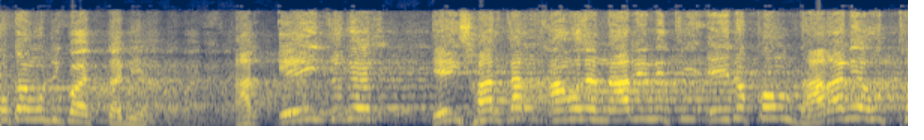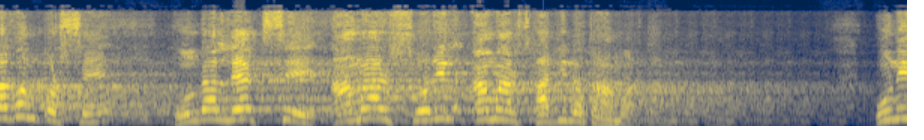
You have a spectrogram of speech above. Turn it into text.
মোটামুটি কয়েকটা নিয়ে। আর এই যুগের এই সরকারের আমলে নারী নীতি এইরকম ধারা নিয়ে উত্থাপন করছে, ওনারা লেখছে, আমার শরীর, আমার স্বাধীনতা আমার। উনি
